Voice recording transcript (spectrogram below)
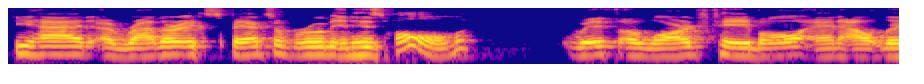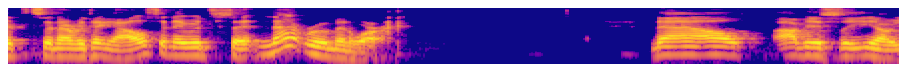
he had a rather expansive room in his home with a large table and outlets and everything else, and they would sit in that room and work. Now, obviously, you know,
